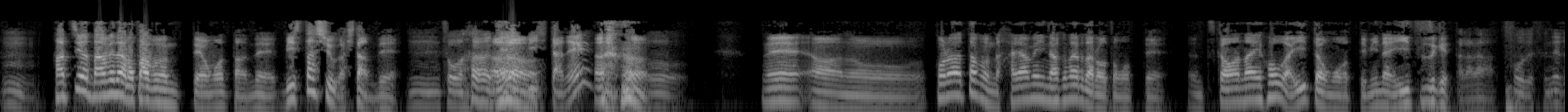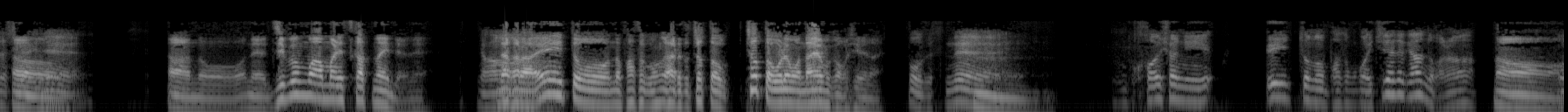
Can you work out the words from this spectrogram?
うん。8はダメだろ多分って思ったんで、ビスタ臭がしたんで、うん、そうだね。うんビスタね。うん。ね、あのーこれは多分早めになくなるだろうと思って、使わない方がいいと思ってみんな言い続けてたから、そうですね、確かにね。あのーね、自分もあんまり使ってないんだよね。だだから、8のパソコンがあるとちょっと、ちょっと俺も悩むかもしれない。そうですうね。ん。会社に8のパソコンが1台だけあるのかな？ああ。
